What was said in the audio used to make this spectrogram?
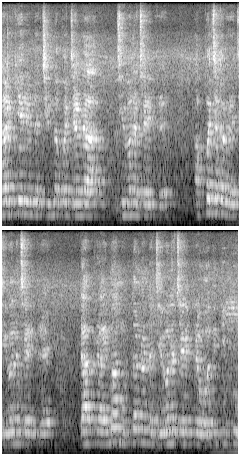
ನಡಿಕೇರಿಯಿಂದ ಚಿನ್ನಪ್ಪ ಜಂಡ, ಜೀವನ ಚರಿತ್ರೆ. ಅಪ್ಪ ಕವಿರ ಜೀವನ ಚರಿತ್ರೆ. ಡಾಕ್ಟರ್ ಐಮಾ ಮುತ್ತನಂಡ ಜೀವನ ಚರಿತ್ರೆ ಓದಿದ್ದಕ್ಕೂ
